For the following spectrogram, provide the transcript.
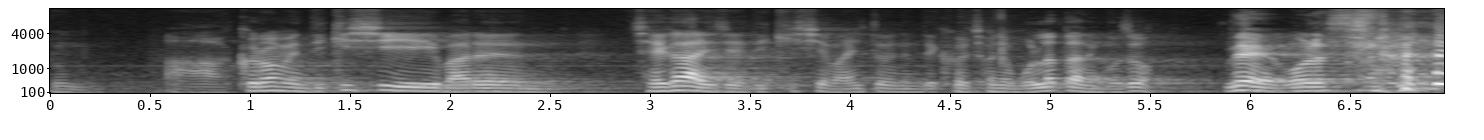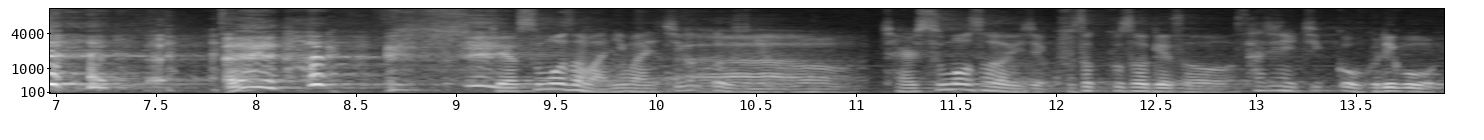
좀 아, 그러면 니키 씨 말은 제가 이제 니키 씨의 마니또였는데 그걸 전혀 몰랐다는 거죠? 네, 몰랐어요. 제가 숨어서 많이 많이 찍었거든요. 아. 잘 숨어서 이제 구석구석에서 사진을 찍고 그리고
